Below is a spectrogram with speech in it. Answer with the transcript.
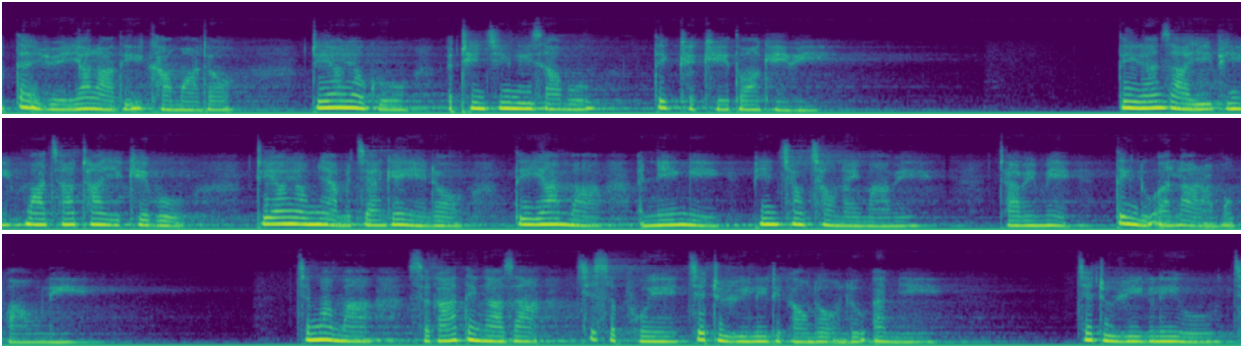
အသက်အရွယ်ရလာသည့်အခါမှာတော့တယောက်ယောက်ကို အထင်ကြီးလေးစားဖို့တိတ်ခက်ခဲသွားခဲ့ပြီတည်ရန်စာရေးပြီးမှားချထားရခဲ့ဖို့တယောက်ယောက်မြမကြံခဲ့ရင်တော့ တရားမှာအနည်းငယ်ပြင်းချောက်ချောက်နိုင်မှာပဲဒါပေမဲ့တိတ်လူအပ်လာတာမဟုတ်ပါဘူးလေကျမမှာစကားသင်္ကာစချစ်စပွဲကြက်တူရွေးလေးတစ်ကောင်တော့လိုအပ်မည်ကြက်တူရွေးကလေးကိုကျ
